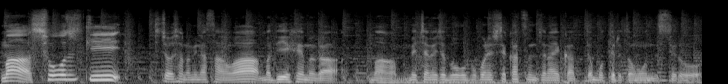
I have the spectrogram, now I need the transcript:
まあ正直視聴者の皆さんは、まあ、DFM が、まあ、めちゃめちゃボコボコにして勝つんじゃないかって思ってると思うんですけど、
